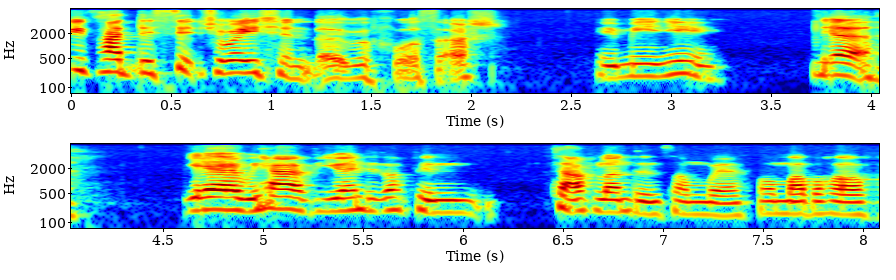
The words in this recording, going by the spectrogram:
we've had this situation though before, Sash. who me and you. Yeah. Yeah, we have. You ended up in South London somewhere on my behalf.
